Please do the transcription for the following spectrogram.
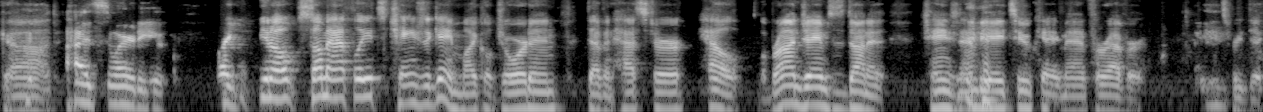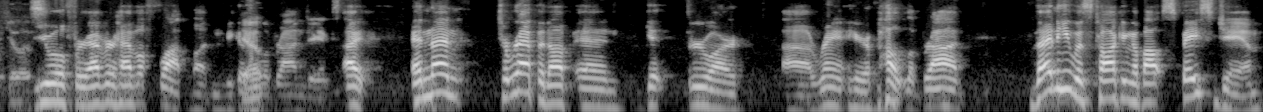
god. I swear to you. like you know some athletes change the game michael jordan devin hester hell lebron james has done it changed nba 2k man forever it's ridiculous You will forever have a flop button because Yep. of LeBron James. I and then to wrap it up and get through our uh, rant here about LeBron, then he was talking about Space Jam,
